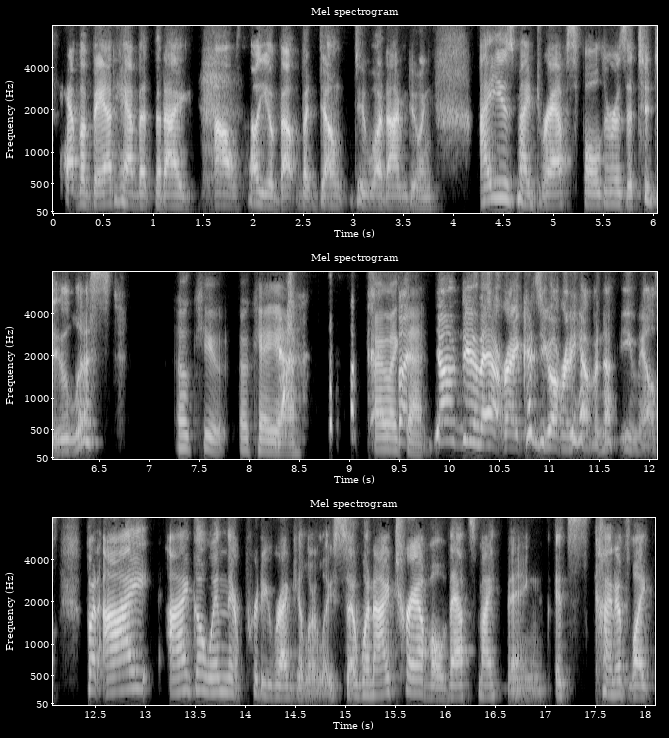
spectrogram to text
have a bad habit that I I'll tell you about, but don't do what I'm doing. I use my drafts folder as a to do list. Oh, cute. Okay, yeah. yeah. I like that. Don't do that, right? Because you already have enough emails. But I I go in there pretty regularly. So when I travel, that's my thing. It's kind of like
